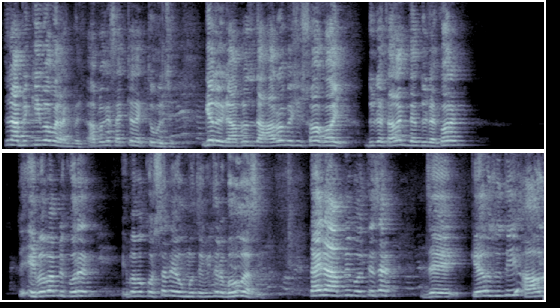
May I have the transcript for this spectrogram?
তাহলে আপনি কীভাবে রাখবেন? আপনাকে ষাটটা রাখতে বলছে। গেল এটা, আপনার যদি আরও বেশি শখ হয়, দুইটা তালাক দেন, দুইটা করেন। তো এইভাবে আপনি করেন, এভাবে করছেন, এই উন্মতের ভিতরে বহু আছে। তাইলে আপনি বলতেছেন যে কেউ যদি আহল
